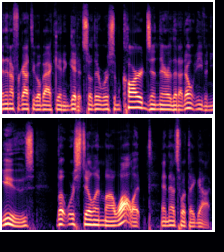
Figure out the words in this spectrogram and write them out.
and then I forgot to go back in and get it. So there were some cards in there that I don't even use, but were still in my wallet, and that's what they got.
